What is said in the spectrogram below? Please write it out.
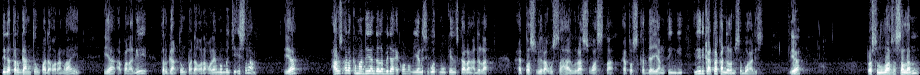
Tidak tergantung pada orang lain ya apalagi tergantung pada orang-orang yang membenci Islam ya harus ada kemandirian dalam bidang ekonomi yang disebut mungkin sekarang adalah etos wirausaha, wira swasta, etos kerja yang tinggi. Ini dikatakan dalam sebuah hadis. Ya. Rasulullah SAW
